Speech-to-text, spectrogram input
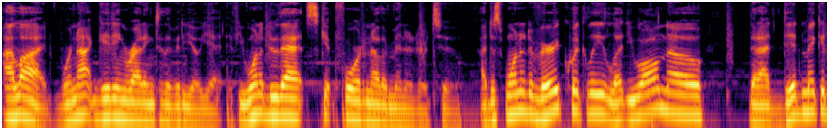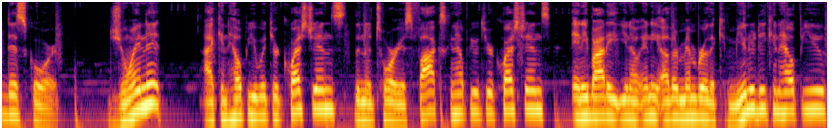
I lied. We're not getting right into the video yet. If you want to do that, skip forward another minute or two. I just wanted to very quickly let you all know that I did make a Discord. Join it I can help you with your questions. The Notorious Fox can help you with your questions. Anybody, you know, any other member of the community can help you.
